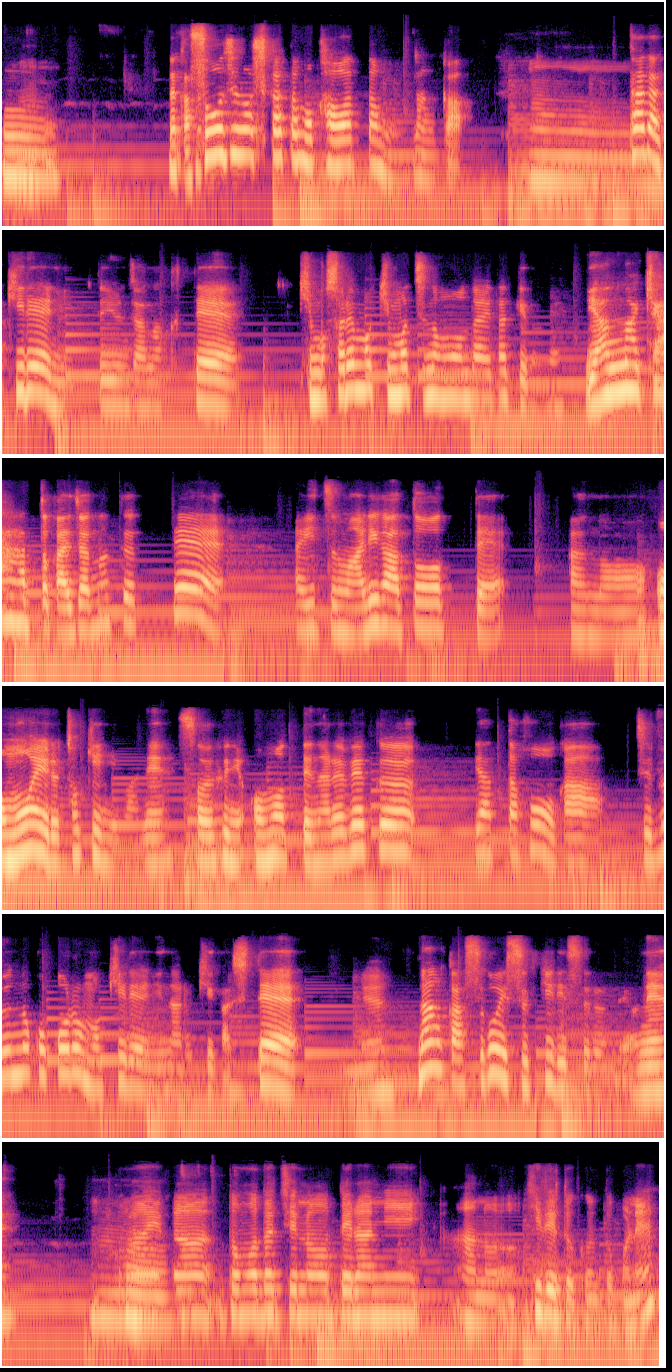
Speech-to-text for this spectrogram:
う、うん。なんか掃除の仕方も変わったもんなんか。うん。ただ綺麗にっていうんじゃなくて気もそれも気持ちの問題だけどね。やんなきゃとかじゃなくってあいつもありがとうってあの思える時にはねそういうふうに思ってなるべくやった方が自分の心も綺麗になる気がしてね。なんかすごいすっきりするんだよね。うん。この間友達のお寺にあの秀人くんとこね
